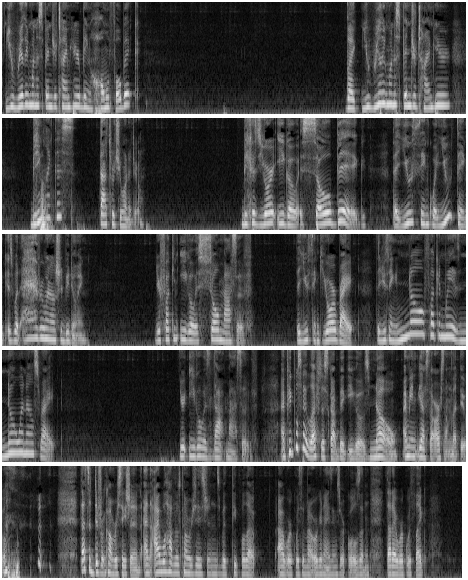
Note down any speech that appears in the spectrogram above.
You really want to spend your time here being homophobic? Like you really want to spend your time here being like this? That's what you want to do. Because your ego is so big that you think what you think is what everyone else should be doing. Your fucking ego is so massive that you think you're right, that you think no fucking way is no one else right. Your ego is that massive. And people say leftists got big egos. No. I mean, yes, there are some that do. That's a different conversation. And I will have those conversations with people that I work with in my organizing circles and that I work with, like,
